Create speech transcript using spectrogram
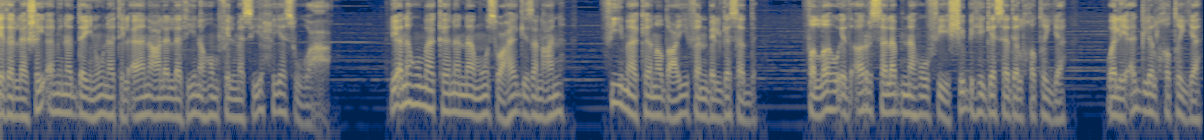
إذا لا شيء من الدينونة الآن على الذين هم في المسيح يسوع. لأنه ما كان الناموس عاجزا عنه فيما كان ضعيفا بالجسد فالله إذ أرسل ابنه في شبه جسد الخطية ولأجل الخطية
